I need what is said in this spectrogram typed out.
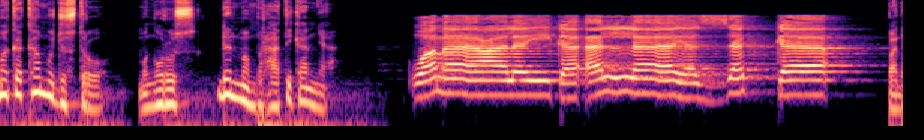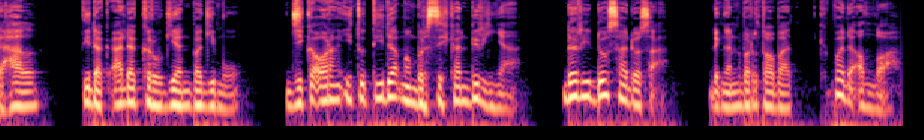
Maka kamu justru mengurus dan memperhatikannya. Padahal tidak ada kerugian bagimu jika orang itu tidak membersihkan dirinya dari dosa-dosa dengan bertobat kepada Allah.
